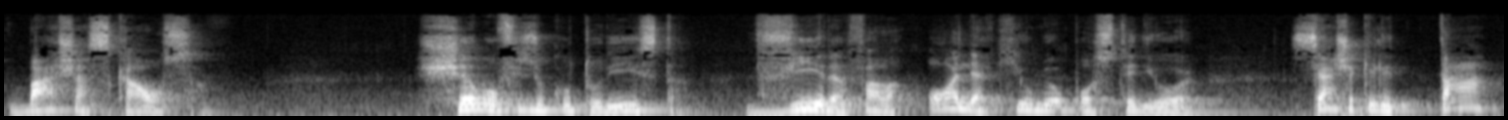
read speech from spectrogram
baixa as calças, chama o fisiculturista, vira, fala: olha aqui o meu posterior. Você acha que ele está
